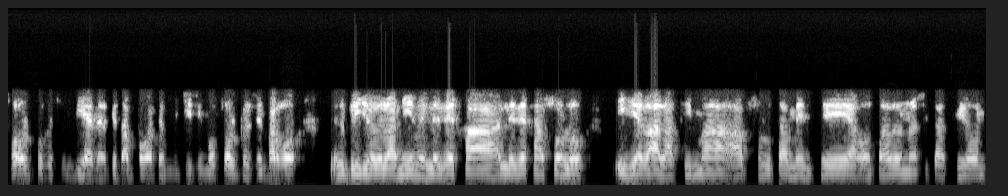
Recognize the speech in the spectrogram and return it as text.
sol porque es un día en el que tampoco hace muchísimo sol, pero sin embargo el brillo de la nieve le deja, le deja solo y llega a la cima absolutamente agotado en una situación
